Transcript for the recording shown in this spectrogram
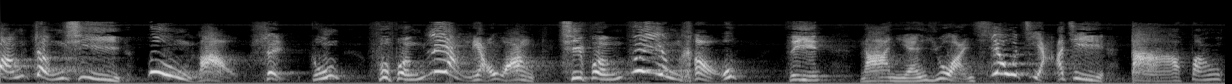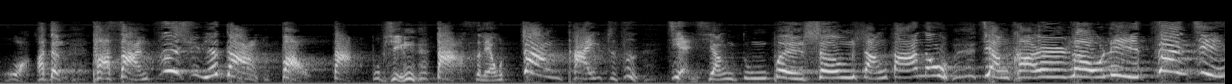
王正熙，功劳甚重，复封梁辽王，其封魏应侯。只因那年元宵佳节，大放花灯，他擅自血刚，暴打不平，打死了张太之子。见向东奔，圣上大怒，将他儿老李斩尽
